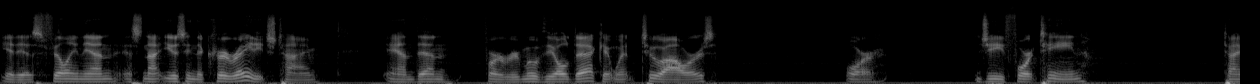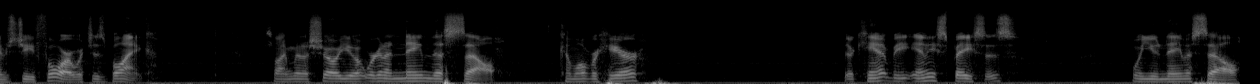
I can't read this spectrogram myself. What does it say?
it is filling in, it's not using the crew rate each time. And then for remove the old deck, it went two hours or G14 times G4, which is blank. So I'm going to show you, we're going to name this cell. Come over here. There can't be any spaces when you name a cell.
